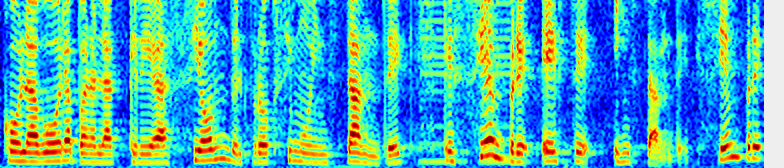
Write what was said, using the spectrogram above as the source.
colabora para la creación del próximo instante, que es siempre este instante, siempre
